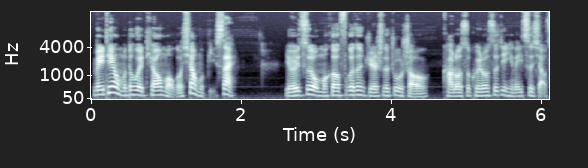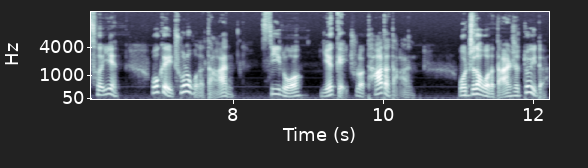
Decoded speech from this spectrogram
每天我们都会挑某个项目比赛。有一次，我们和福克森爵士的助手卡洛斯·奎罗斯进行了一次小测验，我给出了我的答案，C 罗也给出了他的答案。我知道我的答案是对的。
